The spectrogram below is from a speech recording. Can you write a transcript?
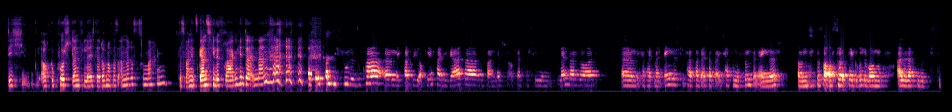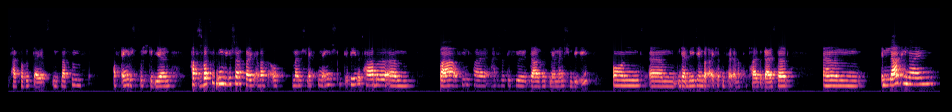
dich auch gepusht, dann vielleicht da doch noch was anderes zu machen? Das waren jetzt ganz viele Fragen hintereinander. Also ich fand die Schule super. Ähm, ich fand sie auf jeden Fall diverser. Es waren Menschen aus ganz verschiedenen Ländern dort. Ähm, ich habe halt mein Englisch total verbessert, weil ich hatte eine 5 in Englisch. Und das war auch so der Grund, warum alle dachten, so, du bist total verrückt, da jetzt mit einer 5 auf Englisch zu studieren. Habe es trotzdem irgendwie geschafft, weil ich einfach auf meinem schlechten Englisch geredet habe. War auf jeden Fall, hatte ich das Gefühl, da sind mehr Menschen wie ich. Und ähm, der Medienbereich hat mich halt einfach total begeistert. Ähm, Im Nachhinein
